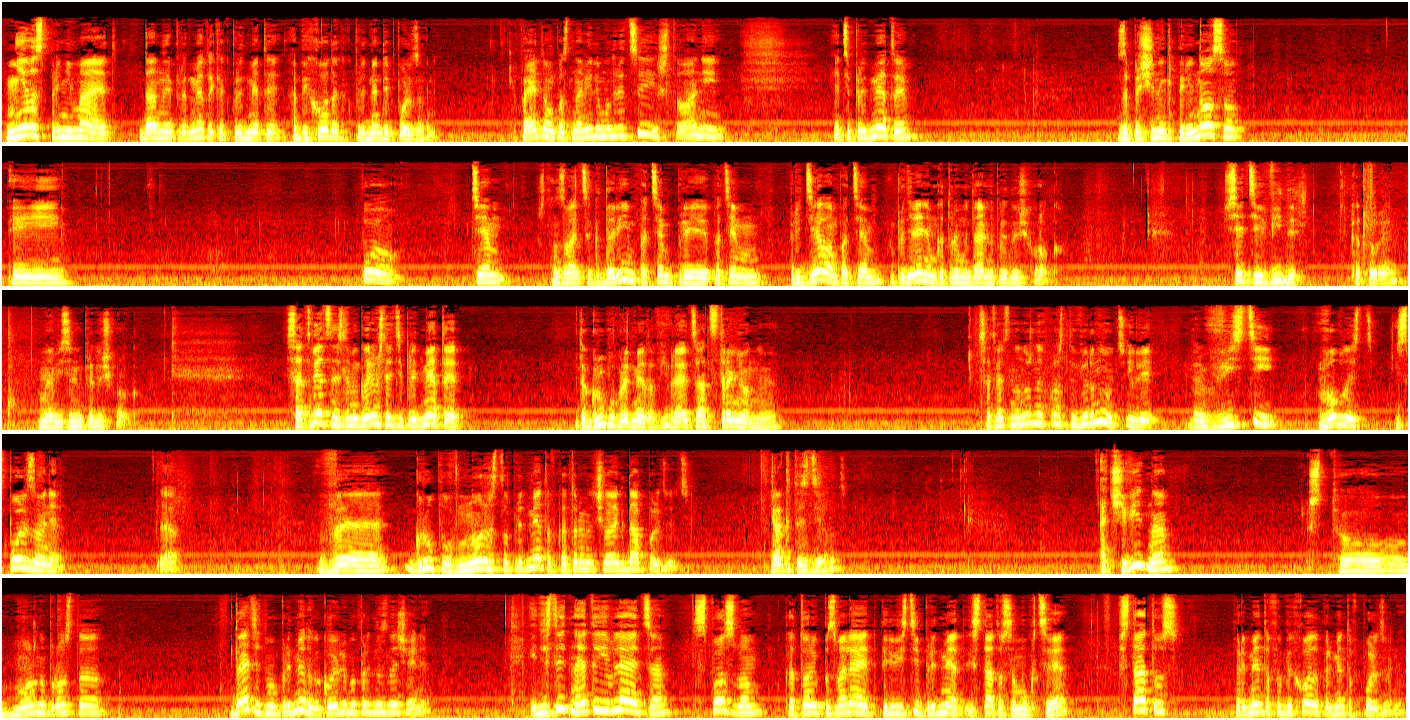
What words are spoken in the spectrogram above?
не воспринимает данные предметы как предметы обихода, как предметы пользования. Поэтому постановили мудрецы, что они, эти предметы, запрещены к переносу, и по тем, что называется, гдарим, по тем, при, по тем пределам, по тем определениям, которые мы дали на предыдущих уроках. Все те виды которые мы объяснили на предыдущих уроках. Соответственно, если мы говорим, что эти предметы, эта группа предметов являются отстраненными, соответственно, нужно их просто вернуть или например, ввести в область использования да, в группу, в множество предметов, которыми человек да пользуется. Как это сделать? Очевидно, что можно просто дать этому предмету какое-либо предназначение. И действительно, это является способом, который позволяет перевести предмет из статуса мукце в статус предметов обихода, предметов пользования.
